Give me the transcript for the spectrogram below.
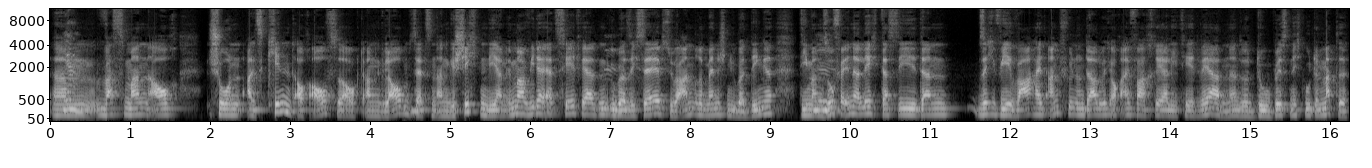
ähm, ja. was man auch schon als Kind auch aufsaugt an Glaubenssätzen, an Geschichten, die einem immer wieder erzählt werden mhm. über sich selbst, über andere Menschen, über Dinge, die man mhm. so verinnerlicht, dass sie dann sich wie Wahrheit anfühlen und dadurch auch einfach Realität werden. Also du bist nicht gut in Mathe.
